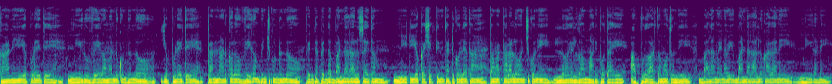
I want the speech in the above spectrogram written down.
కానీ ఎప్పుడైతే నీరు వేగం అందుకుంటుందో ఎప్పుడైతే తన నడకలో వేగం పెంచుకుంటుందో పెద్ద పెద్ద బండరాలు సైతం నీటి యొక్క శక్తిని తట్టుకోలేక తమ తలలు వంచుకొని లోయలుగా మారిపోతాయి. అప్పుడు అర్థమవుతుంది బలమైనవి బండరాళ్ళు కాదని నీరని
